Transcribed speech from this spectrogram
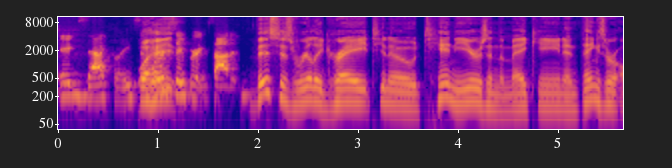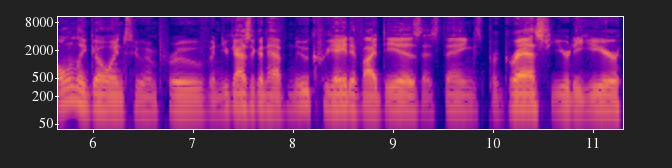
Exactly. So well, we're hey, super excited. This is really great. You know, 10 years in the making, and things are only going to improve. And you guys are going to have new creative ideas as things progress year to year.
